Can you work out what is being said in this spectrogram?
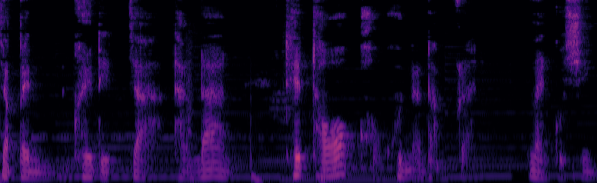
จะเป็นเครดิตจากทางด้าน TED Talk ของคุณอดัมแกรน Languishing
